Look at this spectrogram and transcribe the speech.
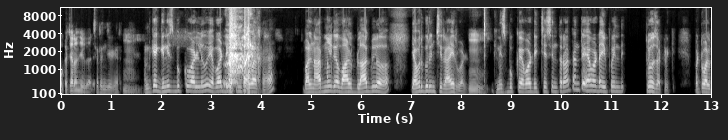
ఒక చిరంజీవి గారు చిరంజీవి గారు. అందుకే గిన్నిస్ బుక్ వాళ్ళు అవార్డు ఇచ్చిన తర్వాత వాళ్ళు నార్మల్గా వాళ్ళ బ్లాగ్లో ఎవరి గురించి రాయరు వాళ్ళు. గిన్నిస్ బుక్ అవార్డు ఇచ్చేసిన తర్వాత అంతే అవార్డు అయిపోయింది క్లోజ్ అక్కడికి బట్ వాళ్ళ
